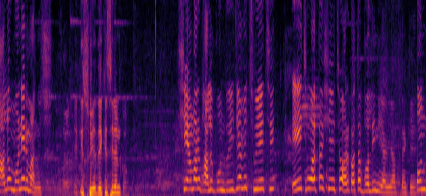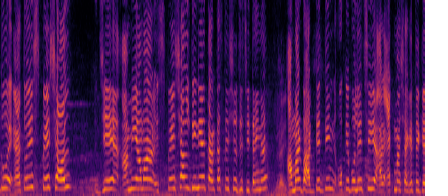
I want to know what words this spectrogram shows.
ভালো মনের মানুষ। কি শুয়ে দেখেছিলেন সে আমার ভালো বন্ধু। এই যে আমি ছুঁয়েছি এই ছোঁয়াটা সে ছোঁয়ার কথা বলিনি আমি আপনাকে। বন্ধু এতই স্পেশাল যে আমি আমার স্পেশাল দিনে তার কাছ থেকে সেজেছি তাই না? আমার বার্থডের দিন ওকে বলেছি আর এক মাস আগে থেকে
